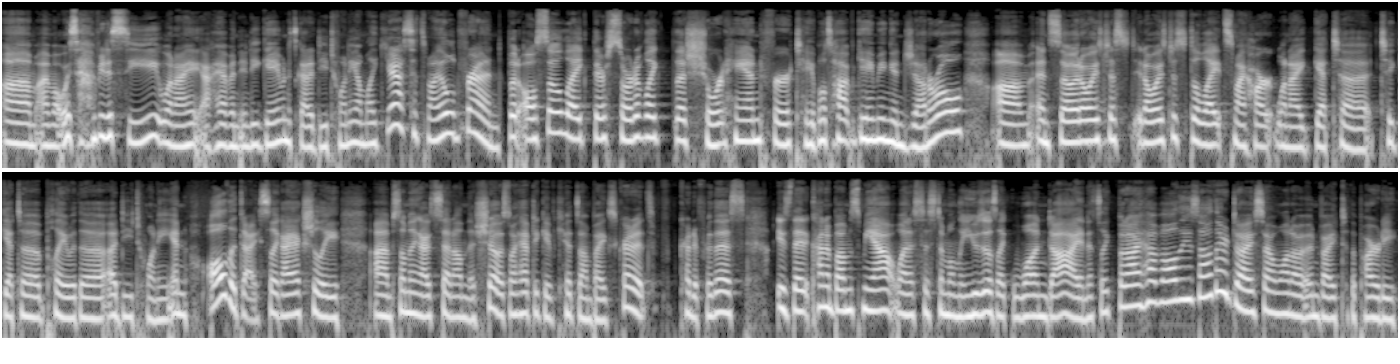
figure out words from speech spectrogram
Um, I'm always happy to see when I, I have an indie game and it's got a D20. I'm like, yes, it's my old friend. But also like they're sort of like the shorthand for tabletop gaming in general. Um, and so it always just it always just delights my heart when I get to to get to play with a, a D20 and all the dice. Like I actually um, something I've said on this show, so I have to give kids on bikes credit credit for this is that it kind of bums me out when a system only uses like one die and it's like but i have all these other dice i want to invite to the party.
